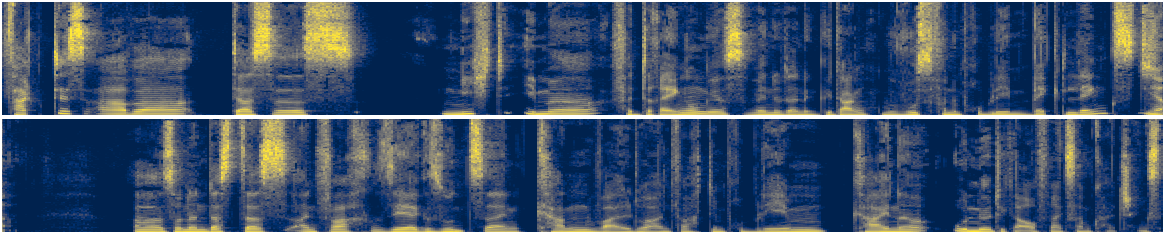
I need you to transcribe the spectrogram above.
Fakt ist aber, dass es nicht immer Verdrängung ist, wenn du deine Gedanken bewusst von dem Problem weglenkst. Ja. Äh, sondern dass das einfach sehr gesund sein kann, weil du einfach dem Problem keine unnötige Aufmerksamkeit schenkst.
